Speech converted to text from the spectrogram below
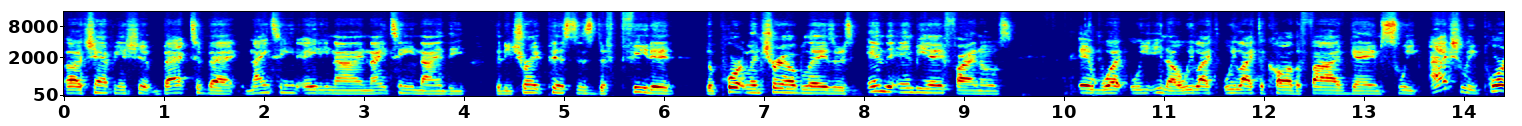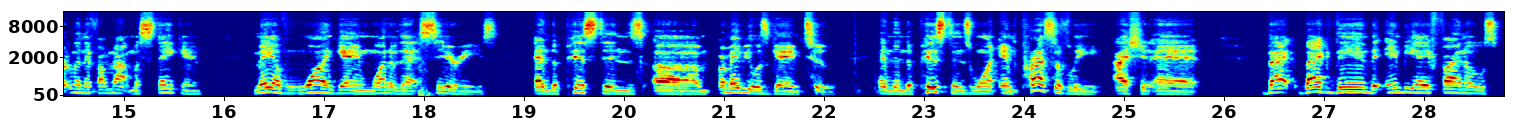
uh, championship back to back 1989 1990. The Detroit Pistons defeated the Portland Trailblazers in the NBA Finals in what we you know we like we like to call the five game sweep. Actually, Portland, if I'm not mistaken, may have won game one of that series, and the Pistons, um, or maybe it was game two, and then the Pistons won impressively. I should add. Back back then, the NBA Finals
